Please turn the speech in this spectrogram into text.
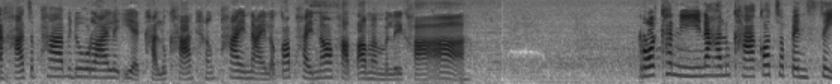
นะคะ จะพาไปดูรายละเอียดค่ะลูกค้าทั้งภายในแล้วก็ภายนอกค่ะตามแหม่มมาเลยค่ะรถคันนี้นะคะ ลูกค้าก็จะเป็นสี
